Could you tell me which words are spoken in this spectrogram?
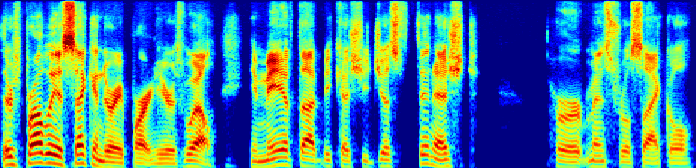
There's probably a secondary part here as well. He may have thought because she just finished her menstrual cycle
